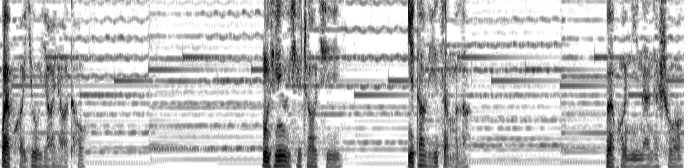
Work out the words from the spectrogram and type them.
外婆又摇摇头。母亲有些着急：“你到底怎么了？”外婆呢喃地说：“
